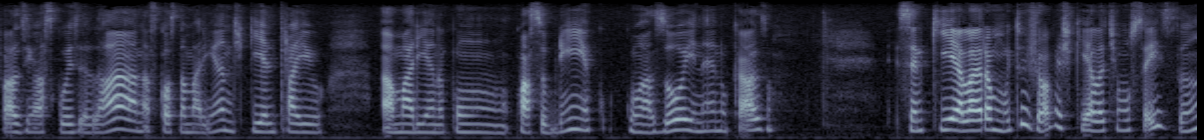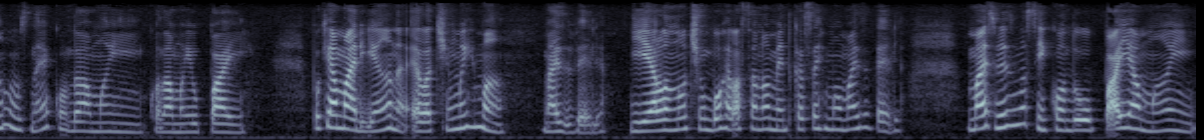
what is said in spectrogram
faziam as coisas lá nas costas da Mariana, de que ele traiu a Mariana com, com a sobrinha, com a Zoe, né, no caso. sendo que ela era muito jovem, acho que ela tinha uns seis anos, né, quando a mãe, quando a mãe e o pai, porque a Mariana, ela tinha uma irmã mais velha e ela não tinha um bom relacionamento com essa irmã mais velha. Mas mesmo assim, quando o pai e a mãe,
